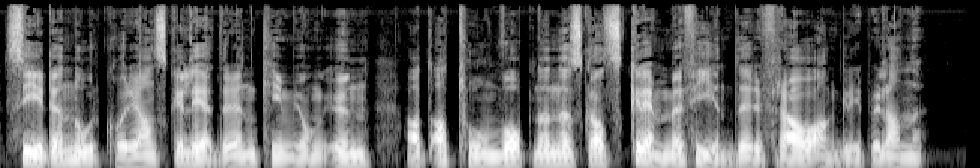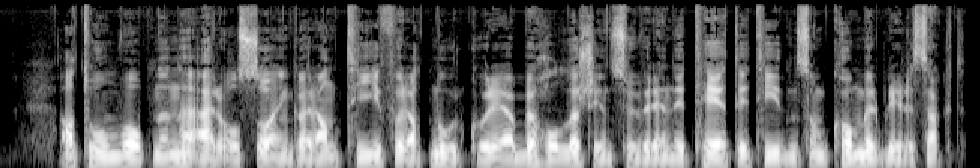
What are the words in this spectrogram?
sier den nordkoreanske lederen Kim Jong-un at atomvåpnene skal skremme fiender fra å angripe landet. Atomvåpnene er også en garanti for at Nord-Korea beholder sin suverenitet i tiden som kommer, blir det sagt.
